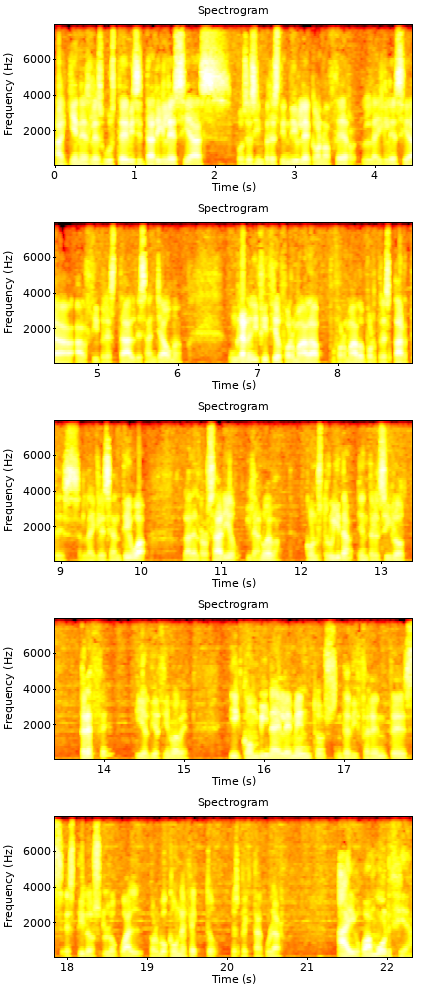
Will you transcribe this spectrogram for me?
A quienes les guste visitar iglesias, pues es imprescindible conocer la iglesia arciprestal de San Jaume, un gran edificio formado por tres partes, la iglesia antigua, la del Rosario y la nueva, construida entre el siglo XIII y el XIX, y combina elementos de diferentes estilos, lo cual provoca un efecto espectacular. Aigua Murcia.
